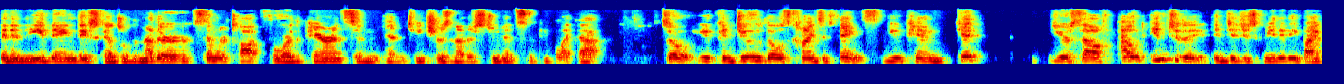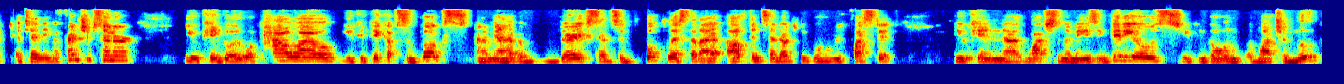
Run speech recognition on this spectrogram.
and in the evening they've scheduled another similar talk for the parents and, and teachers and other students and people like that. So you can do those kinds of things. You can get yourself out into the indigenous community by attending a friendship center. You can go to a powwow. You can pick up some books. I mean i have a very extensive book list that i often send out to people who request it. You can uh, watch some amazing videos. You can go and watch a mooc.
